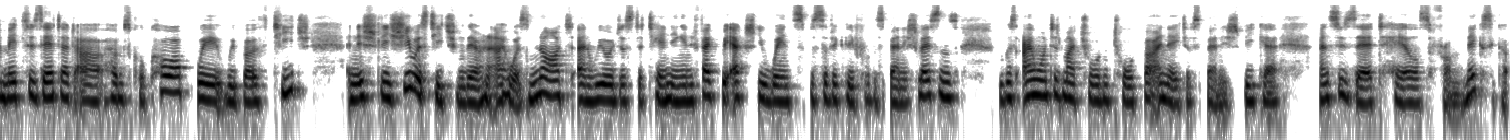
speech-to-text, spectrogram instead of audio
I met Suzette at our homeschool co-op where we both teach. Initially, she was teaching there and I was not, and we were just attending. In fact, we actually went specifically for the Spanish lessons because I wanted my children taught by a native Spanish speaker, and Suzette hails from Mexico.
